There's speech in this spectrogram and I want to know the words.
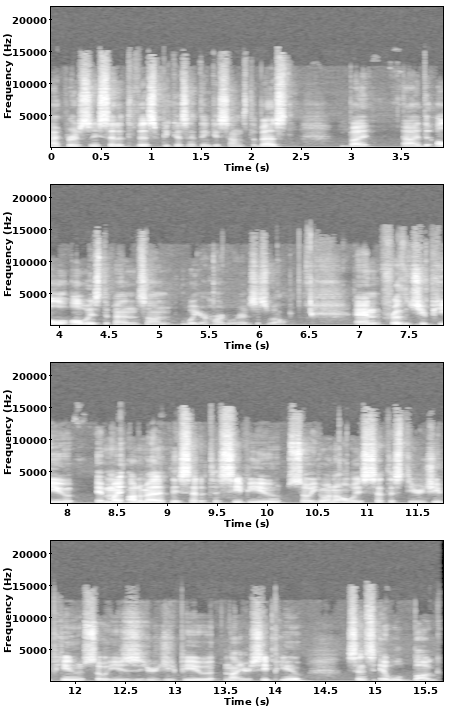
I personally set it to this because I think it sounds the best, but uh, it all, always depends on what your hardware is as well. And for the GPU, it might automatically set it to CPU, so you want to always set this to your GPU, so it uses your GPU, not your CPU, since it will bug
